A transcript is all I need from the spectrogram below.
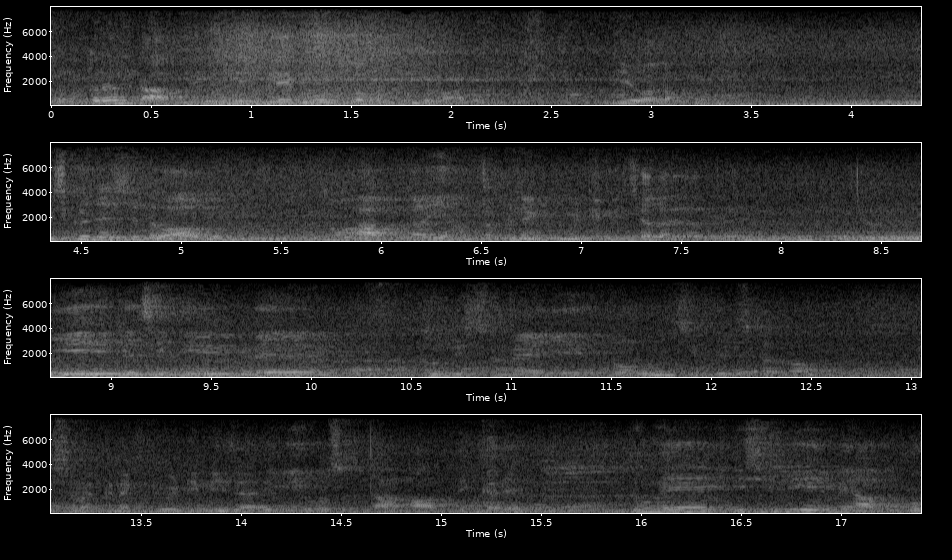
तो तुरंत आपने ये प्ले बोर्ड का बटन दबा दो, ये वाला फ़ोन इसको जैसे दबाओगे तो आपका यहाँ पर कनेक्टिविटी भी चला जाता है। ये जैसे कि मैं खुद समय ये प्रॉब्लम से फेस कर रहा हूँ। इस समय कनेक्टिविटी नहीं जा रही, ये हो सकता आप भी करें। तो मैं इसीलिए मैं आपको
